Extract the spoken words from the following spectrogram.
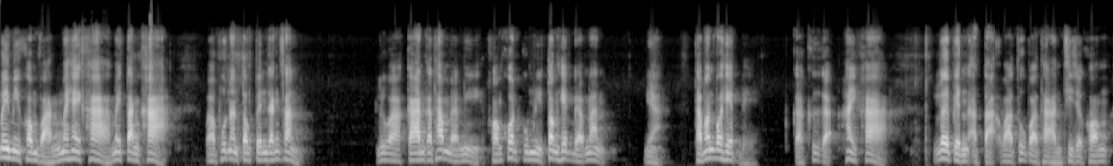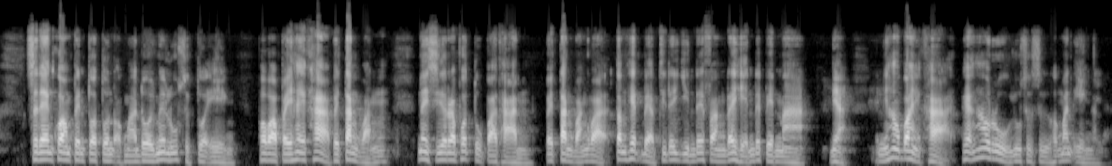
ไม่มีความหวังไม่ให้ค่า ไม่ตั้งค่า ว่าผู้นั้นต้องเป็นจังสั้น หรือว่าการกระทำแบบนี้ ของคนกลุ่มนี้ต้องเฮ็ดแบบนั้น เนี่ยถ้ามันบ่เฮ็ดเด้ก็คือก็ให้ค่า เลยเป็นอัตตวาทุปาทานที่จะของแสดงความเป็นตัวตนออกมาโดยไม่รู้สึกตัวเอง เพราะว่าไปให้ค่าไปตั้งหวัง ในศีรพจตุปาทาน ไปตั้งหวังว่า ต้องเฮ็ดแบบที่ได้ยินได้ฟังได้เห็นได้เป็นมา เนี่ย อันนี้เฮาบ่ให้ค่าเพียงเฮารู้อยู่ซื่อๆของมันเองนั่นแหละ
